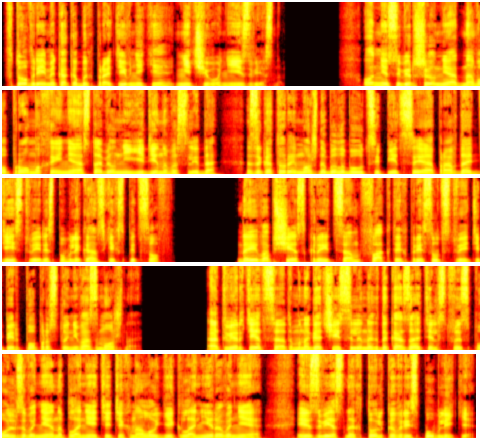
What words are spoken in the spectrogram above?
в то время как об их противнике ничего не известно. Он не совершил ни одного промаха и не оставил ни единого следа, за который можно было бы уцепиться и оправдать действия республиканских спецов. Да и вообще скрыть сам факт их присутствия теперь попросту невозможно. Отвертеться от многочисленных доказательств использования на планете технологий клонирования, известных только в республике,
